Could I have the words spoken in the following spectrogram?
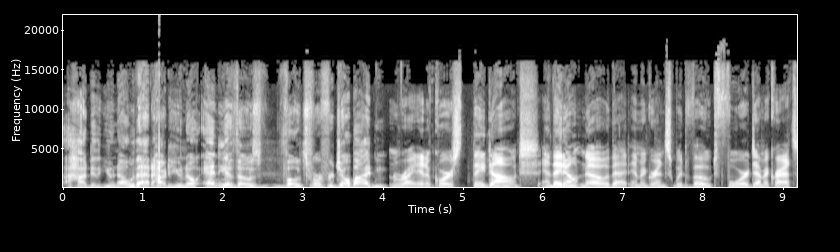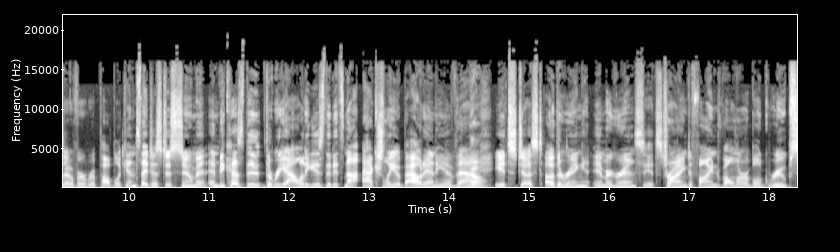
how do you know that? How do you know any of those votes were for Joe Biden? Right. And of course, they don't. And they don't know that immigrants would vote for Democrats over Republicans. They just assume it. And because the, the reality is that it's not actually about any of that, No. it's just othering immigrants. It's trying to find vulnerable groups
